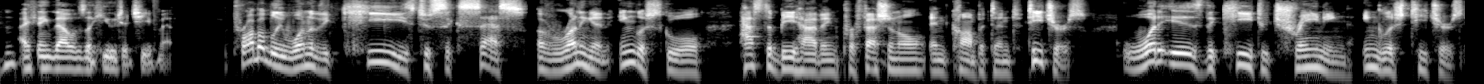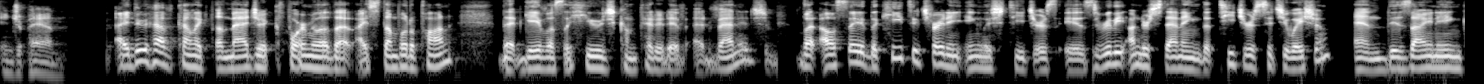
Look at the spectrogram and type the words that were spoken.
mm-hmm. i think that was a huge achievement probably one of the keys to success of running an English school has to be having professional and competent teachers. What is the key to training English teachers in Japan? I do have kind of like a magic formula that I stumbled upon that gave us a huge competitive advantage. But I'll say the key to training English teachers is really understanding the teacher's situation and designing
